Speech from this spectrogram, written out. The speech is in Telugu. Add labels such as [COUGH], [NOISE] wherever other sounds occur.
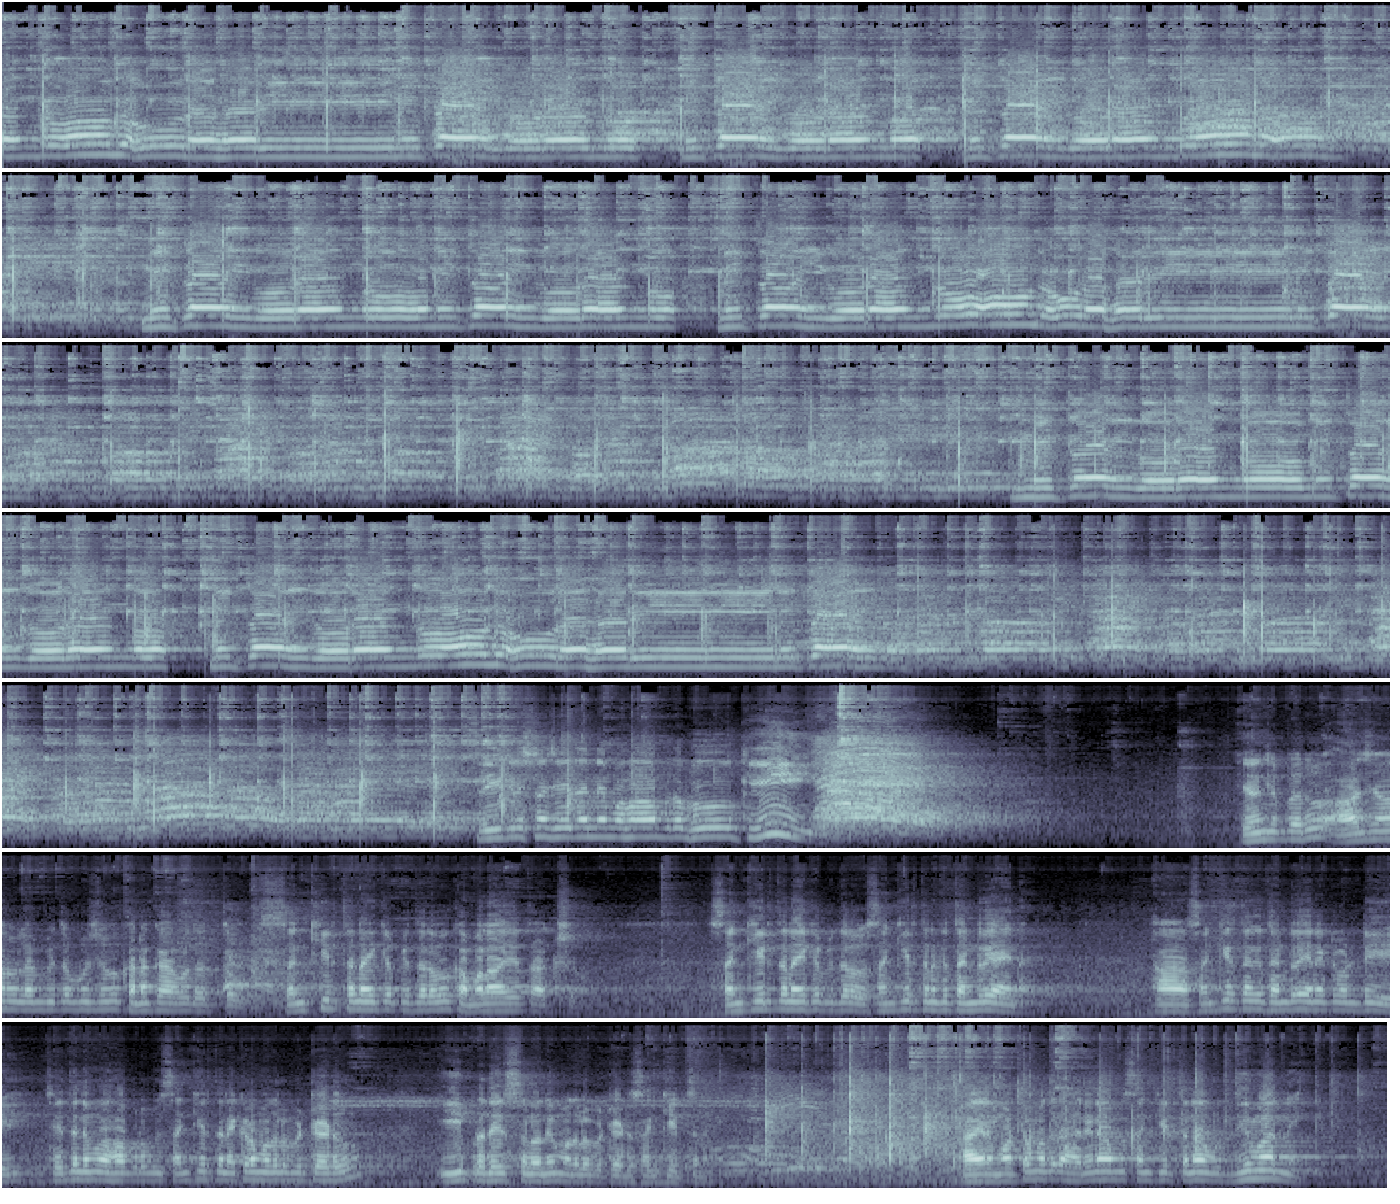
Srikrishna Chaitanya మహాప్రభుకి ఏం చెప్పారు? ఆజాను లంబిత భుజవు కనకావదత్తవు సంకీర్తనైక పితరవు కమలాయతాక్షం సంకీర్తనైక పితరవు సంకీర్తనకు తండ్రి ఆయన. ఆ సంకీర్తనకు తండ్రి అయినటువంటి చైతన్య మహాప్రభు సంకీర్తన ఎక్కడ మొదలుపెట్టాడు? ఈ ప్రదేశంలోనే మొదలుపెట్టాడు సంకీర్తన. ఆయన మొట్టమొదటి హరినామ సంకీర్తన ఉద్యమాన్ని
